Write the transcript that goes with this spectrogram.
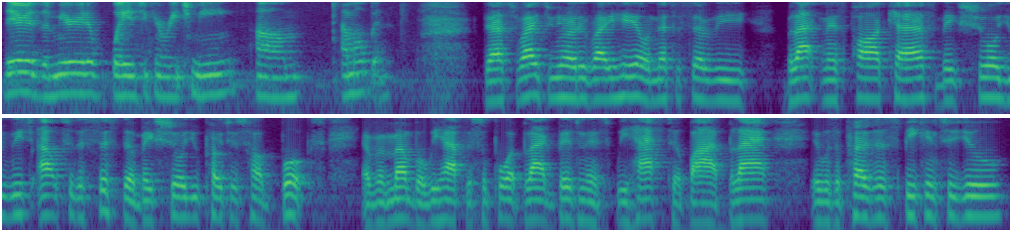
there is a myriad of ways you can reach me. Um, I'm open. That's right. You heard it right here on Necessary Blackness podcast. Make sure you reach out to the sister. Make sure you purchase her books. And remember, we have to support black business. We have to buy black. It was a pleasure speaking to you.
